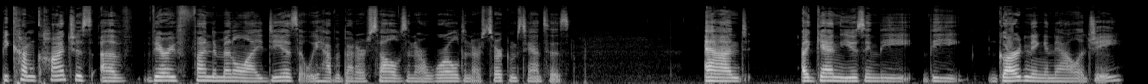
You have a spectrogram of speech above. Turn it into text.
become conscious of very fundamental ideas that we have about ourselves and our world and our circumstances. And again, using the, the gardening analogy,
